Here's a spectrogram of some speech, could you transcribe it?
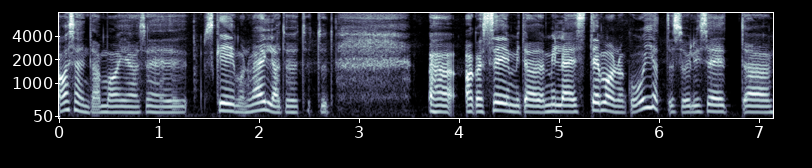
asendama ja see skeem on välja töötatud. Äh, aga see, mida, mille eest tema nagu hoiatas, oli see, et äh,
